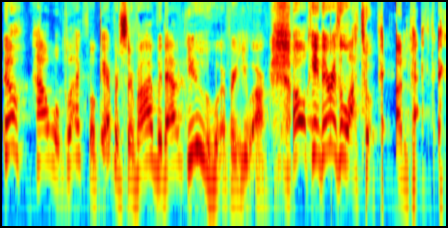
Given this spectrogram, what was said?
No, how will black folk ever survive without you, whoever you are? Okay, there is a lot to unpack there.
